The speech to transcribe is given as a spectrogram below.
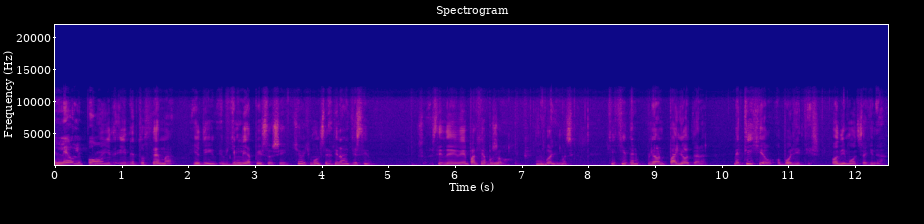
Λέω λοιπόν... Είναι το θέμα, γιατί η δική μου διαπίστωση, και όχι μόνο στην Αθήνα, και στην, στην επαρχία που ζω, στην πόλη μας, Και εκεί δεν πλέον παλιότερα με τι είχε ο, ο πολίτης, ο δημότης στα κοινά.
